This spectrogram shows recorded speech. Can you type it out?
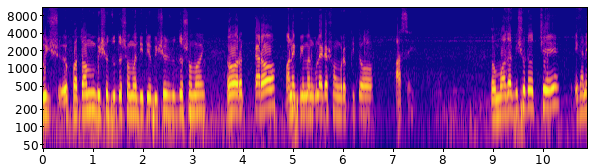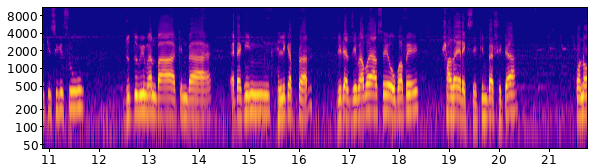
বিশ্ব, প্রথম বিশ্বযুদ্ধের সময়, দ্বিতীয় বিশ্বযুদ্ধের সময়, ওর কারও অনেক বিমানগুলো এটা সংরক্ষিত আছে। তো মজার বিষয়টা হচ্ছে, এখানে কিছু কিছু যুদ্ধ বিমান বা কিংবা অ্যাটাকিং হেলিকপ্টার যেটা যেভাবে আছে, ওভাবে সাজায় রাখছে, কিংবা সেটা কোনো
